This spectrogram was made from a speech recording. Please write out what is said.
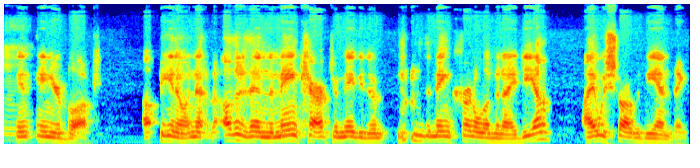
Mm. in in your book?" Uh, you know, n- other than the main character, maybe the the main kernel of an idea. I always start with the ending.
